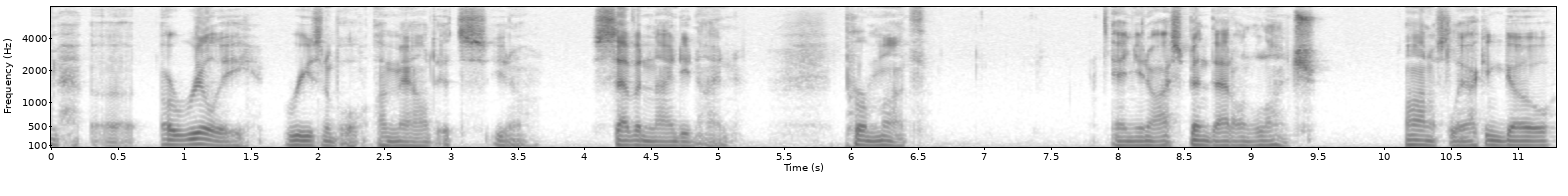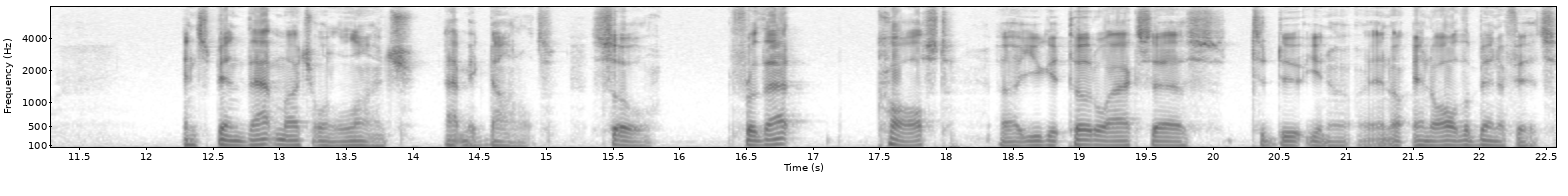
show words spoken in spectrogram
uh, a really reasonable amount. It's, you know, $7.99 per month. And you know, I spend that on lunch. Honestly, I can go and spend that much on lunch at McDonald's. So for that cost, uh, you get total access to do, you know, and, and all the benefits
